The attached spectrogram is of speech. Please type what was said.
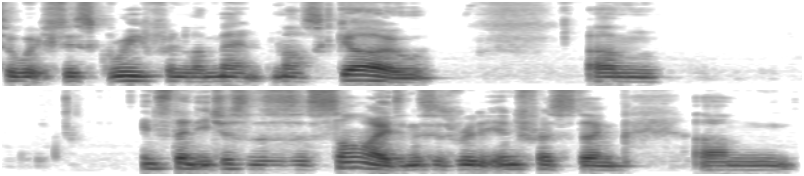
to which this grief and lament must go. Um, incidentally, just as an aside, and this is really interesting, um,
